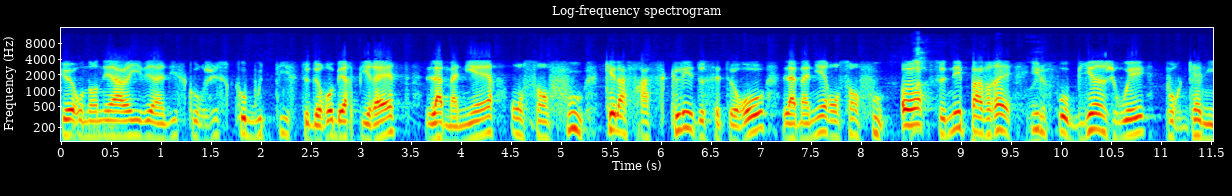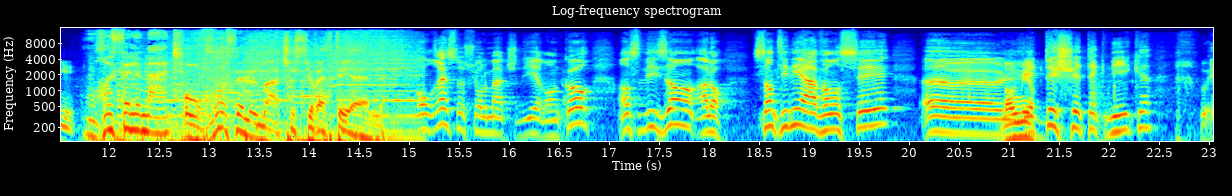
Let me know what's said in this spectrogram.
qu'on en est arrivé à un discours jusqu'au boutiste de Robert Pires, la manière, on s'en fout. Quelle est la phrase clé de cet euro? La manière, on s'en fout. Or, ce n'est pas vrai. Il faut bien jouer pour gagner. On refait le match. On refait le match sur RTL. On reste sur le match d'hier encore en se disant, alors, Santini a avancé euh, les mur. déchets techniques, oui,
